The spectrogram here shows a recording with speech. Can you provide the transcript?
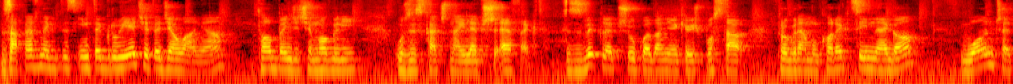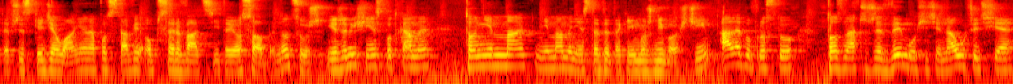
Zapewne, gdy zintegrujecie te działania, to będziecie mogli uzyskać najlepszy efekt. Zwykle przy układaniu jakiegoś programu korekcyjnego łączę te wszystkie działania na podstawie obserwacji tej osoby. No cóż, jeżeli się nie spotkamy, to nie, ma, nie mamy niestety takiej możliwości, ale po prostu to znaczy, że Wy musicie nauczyć się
